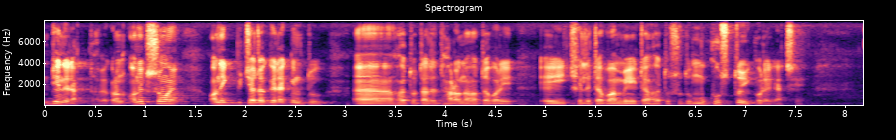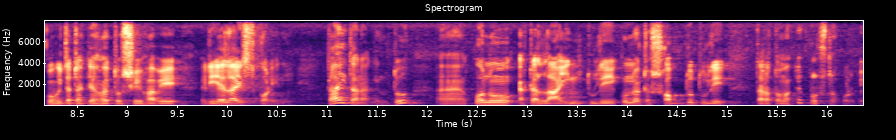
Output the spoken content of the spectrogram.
জেনে রাখতে হবে। কারণ অনেক সময় অনেক বিচারকেরা কিন্তু হয়তো তাদের ধারণা হতে পারে, এই ছেলেটা বা মেয়েটা হয়তো শুধু মুখস্থই করে গেছে। কবিতাটাকে হয়তো সেভাবে রিয়েলাইজ করেনি। তাই তারা কিন্তু কোনো একটা লাইন তুলে, কোনো একটা শব্দ তুলে তারা তোমাকে প্রশ্ন করবে।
